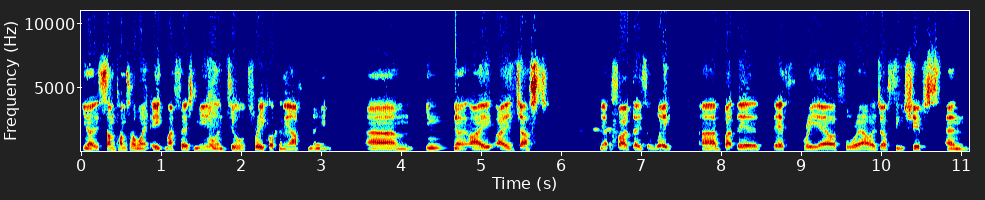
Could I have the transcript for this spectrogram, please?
you know, sometimes I won't eat my first meal until three o'clock in the afternoon. Um, you know, I, I adjust, you know, five days a week, uh, but they're, they're three hour, four hour adjusting shifts and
